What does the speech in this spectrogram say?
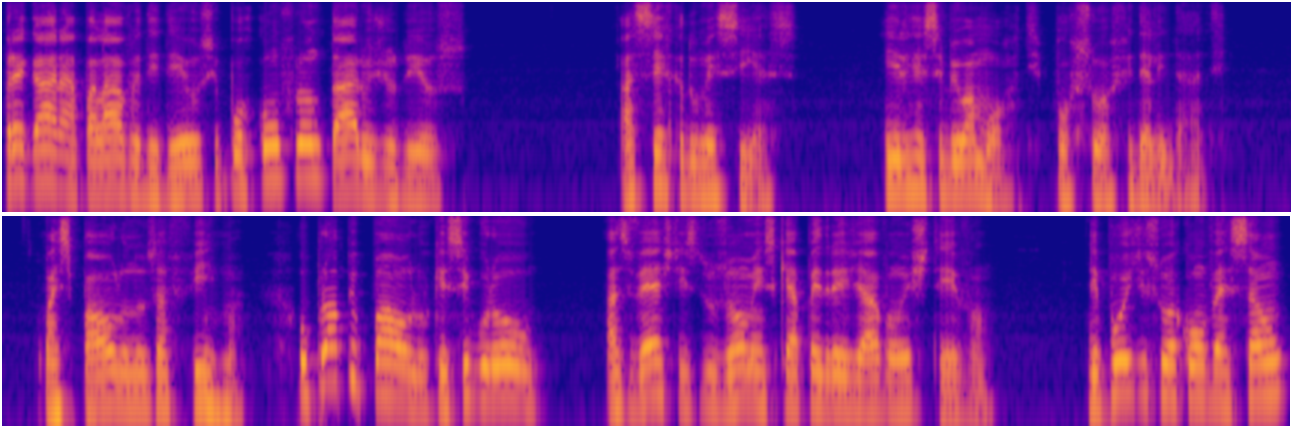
pregar a palavra de Deus e por confrontar os judeus acerca do Messias. E ele recebeu a morte por sua fidelidade. Mas Paulo nos afirma, o próprio Paulo que segurou as vestes dos homens que apedrejavam Estevão. Depois de sua conversão,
